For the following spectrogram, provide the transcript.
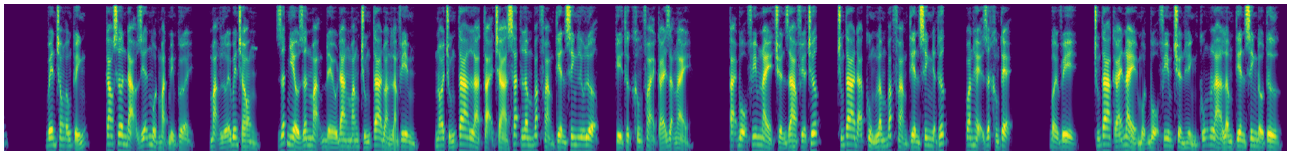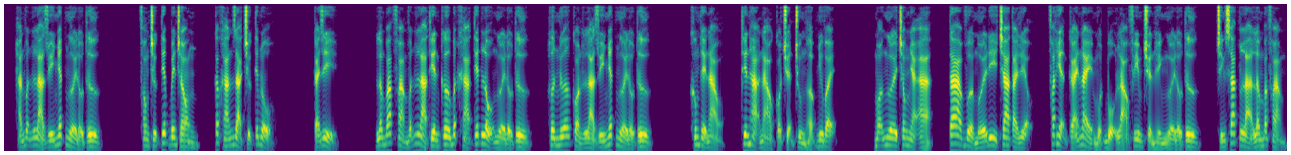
Bên trong ống kính, cao sơn đạo diễn một mặt mỉm cười, mạng lưới bên trong, rất nhiều dân mạng đều đang mang chúng ta đoàn làm phim, nói chúng ta là tại trà sát lâm bắc phạm tiên sinh lưu lượng, kỳ thực không phải cái dạng này. Tại bộ phim này chuyển ra phía trước, chúng ta đã cùng lâm bắc phạm tiên sinh nhận thức, quan hệ rất không tệ. Bởi vì, chúng ta cái này một bộ phim truyền hình cũng là lâm tiên sinh đầu tư hắn vẫn là duy nhất người đầu tư. Phòng trực tiếp bên trong các khán giả trực tiếp nổ. Cái gì? Lâm bác phạm vẫn là thiên cơ bất khả tiết lộ người đầu tư hơn nữa còn là duy nhất người đầu tư. Không thể nào thiên hạ nào có chuyện trùng hợp như vậy? Mọi người trong nhà a à, ta vừa mới đi tra tài liệu phát hiện cái này một bộ lão phim truyền hình người đầu tư chính xác là lâm bắc phạm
